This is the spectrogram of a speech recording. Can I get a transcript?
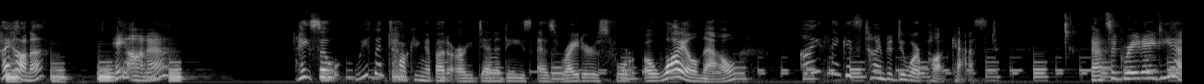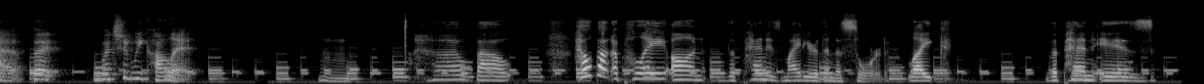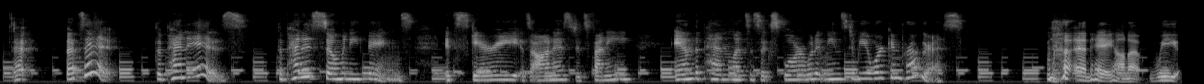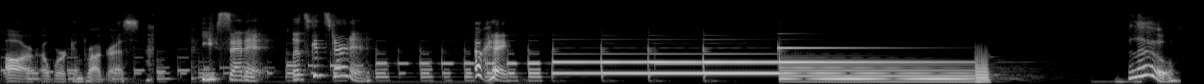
Hi, Hannah. Hey, Ana. Hey, so we've been talking about our identities as writers for a while now. I think it's time to do our podcast. That's a great idea, but what should we call it? Hmm. How about how about a play on the pen is mightier than the sword? Like the pen is That that's it. The pen is. The pen is so many things. It's scary, it's honest, it's funny, and the pen lets us explore what it means to be a work in progress. and hey, Hannah, we are a work in progress. You said it. Let's get started. Okay. Hello.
